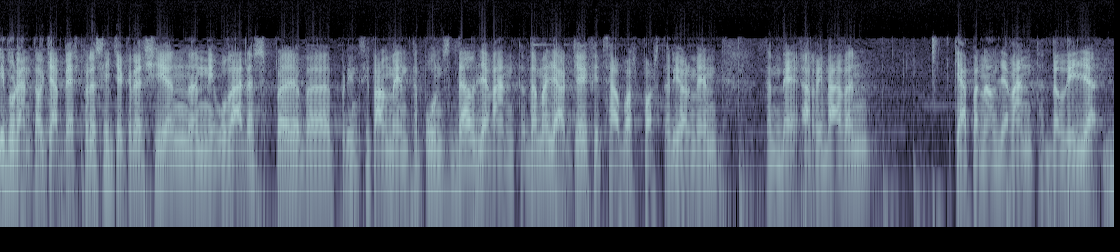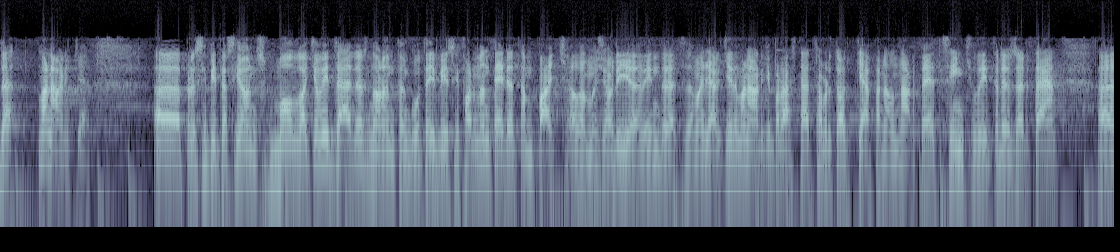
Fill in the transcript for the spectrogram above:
i durant el cap vespre sí que creixien ennigolades principalment a punts del llevant de Mallorca i fixeu-vos, posteriorment també arribaven cap en el llevant de l'illa de Menorca. Eh, precipitacions molt localitzades, no han tingut a Eivissa i Formentera, tampoc a la majoria d'indrets de Mallorca i de Menorca, però ha estat sobretot cap en el nord-est, 5 litres Artà, eh,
